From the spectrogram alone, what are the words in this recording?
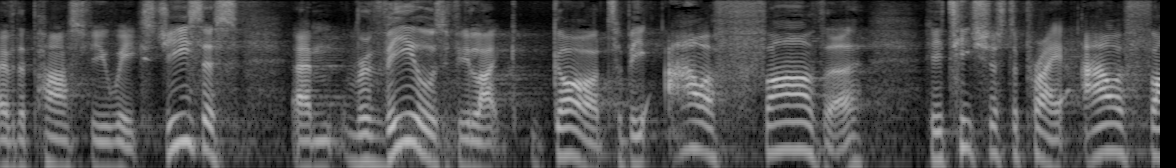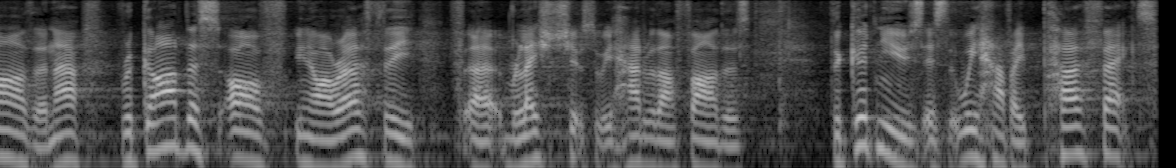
over the past few weeks, Jesus um, reveals, if you like, God to be our Father. He teaches us to pray, Our Father. Now, regardless of you know, our earthly uh, relationships that we had with our fathers, the good news is that we have a perfect,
